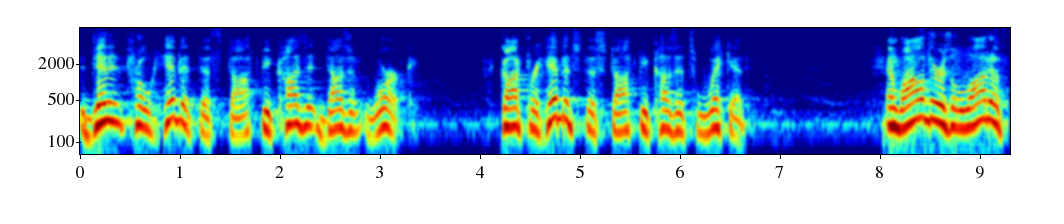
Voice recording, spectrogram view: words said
didn't prohibit this stuff because it doesn't work. God prohibits this stuff because it's wicked. And while there's a lot of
